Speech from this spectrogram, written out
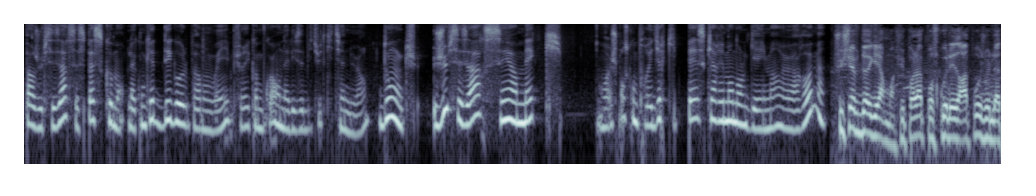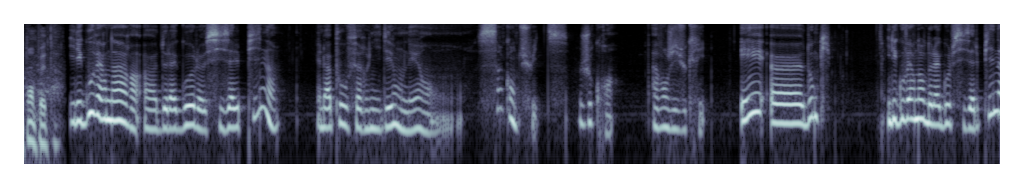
par Jules César, ça se passe comment? La conquête des Gaules, pardon, vous voyez, purée comme quoi on a les habitudes qui tiennent dur. hein. Donc, Jules César, c'est un mec, moi je pense qu'on pourrait dire qu'il pèse carrément dans le game hein, euh, à Rome. Je suis chef de guerre, moi. Je suis pas là pour secouer les drapeaux, jouer de la trompette. Il est gouverneur euh, de la Gaule cisalpine. Et là, pour vous faire une idée, on est en 58, je crois, avant Jésus-Christ. Et euh, donc, il est gouverneur de la Gaule cisalpine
